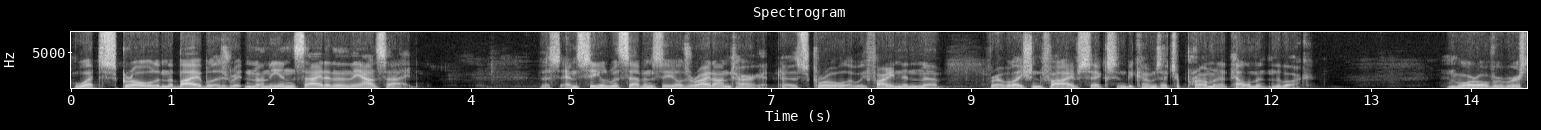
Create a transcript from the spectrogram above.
What scroll in the Bible is written on the inside and on the outside? This, and sealed with seven seals, right on target. A scroll that we find in uh, Revelation 5, 6, and becomes such a prominent element in the book. And moreover, verse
